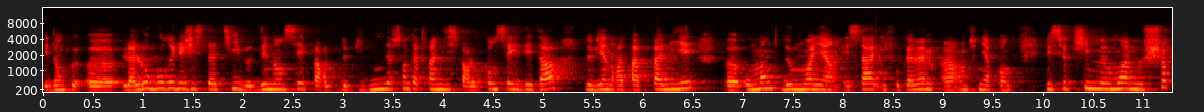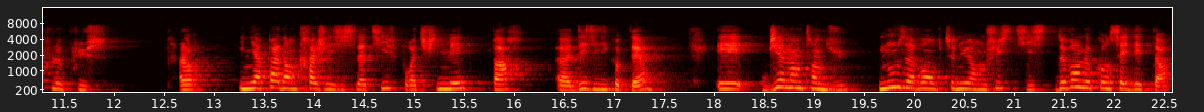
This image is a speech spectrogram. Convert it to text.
Et donc, euh, la logorée législative dénoncée depuis 1990 par le Conseil d'État ne viendra pas pallier euh, au manque de moyens. Et ça, il faut quand même euh, en tenir compte. Mais ce qui, me, moi, me choque le plus, alors, il n'y a pas d'ancrage législatif pour être filmé par des hélicoptères. Et bien entendu, nous avons obtenu en justice, devant le Conseil d'État,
